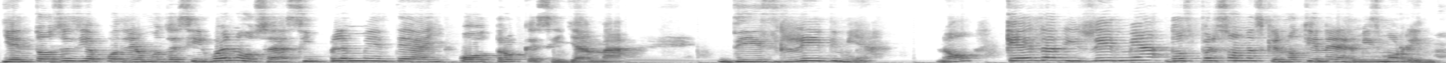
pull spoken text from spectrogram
Y entonces ya podríamos decir, bueno, o sea, simplemente hay otro que se llama disritmia, ¿no? ¿Qué es la disritmia? Dos personas que no tienen el mismo ritmo.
